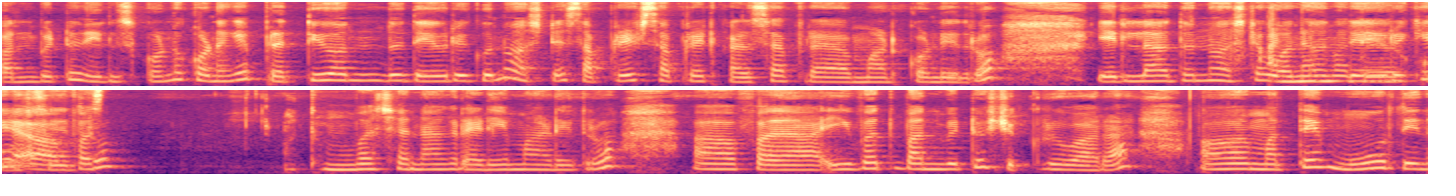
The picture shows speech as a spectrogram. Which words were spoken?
ಬಂದುಬಿಟ್ಟು ನಿಲ್ಲಿಸ್ಕೊಂಡು ಕೊನೆಗೆ ಪ್ರತಿಯೊಂದು ದೇವರಿಗೂ ಅಷ್ಟೇ ಸಪ್ರೇಟ್ ಸಪ್ರೇಟ್ ಕಳಸ ಪ್ರ ಮಾಡ್ಕೊಂಡಿದ್ರು. ಎಲ್ಲದನ್ನು ಅಷ್ಟೇ ಒಂದೊಂದು ದೇವರಿಗೆ ಫಸ್ಟ್ ತುಂಬ ಚೆನ್ನಾಗಿ ರೆಡಿ ಮಾಡಿದರು. ಫ ಇವತ್ತು ಬಂದುಬಿಟ್ಟು ಶುಕ್ರವಾರ. ಮತ್ತು ಮೂರು ದಿನ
